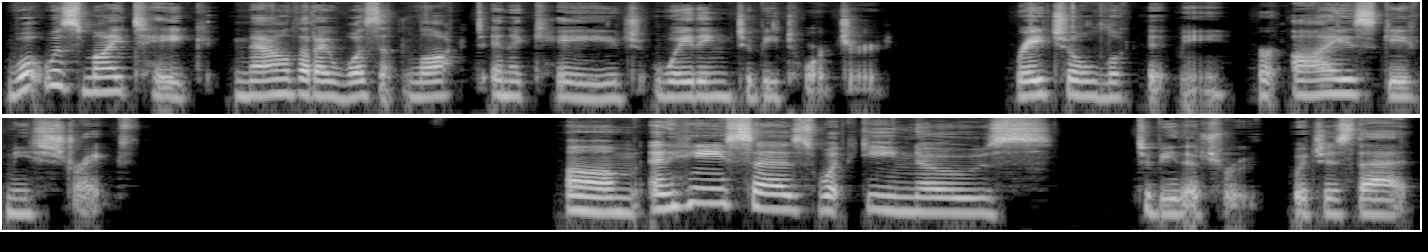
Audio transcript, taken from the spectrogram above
what was my take now that I wasn't locked in a cage waiting to be tortured? Rachel looked at me. Her eyes gave me strength. Um, and he says what he knows to be the truth, which is that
